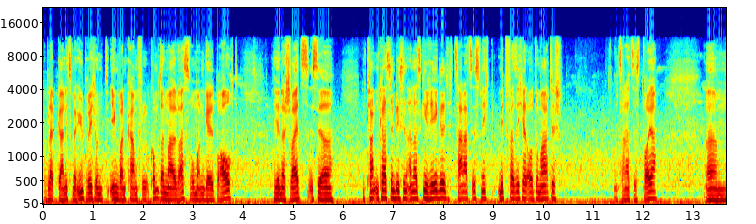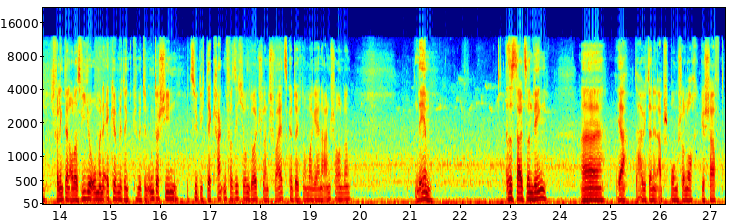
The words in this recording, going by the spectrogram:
Da bleibt gar nichts mehr übrig und irgendwann kam, kommt dann mal was, wo man Geld braucht. Hier in der Schweiz ist ja die Krankenkasse ein bisschen anders geregelt. Zahnarzt ist nicht mitversichert automatisch. Und Zahnarzt ist teuer. Ähm, ich verlinke dann auch das Video oben in der Ecke mit den, mit den Unterschieden bezüglich der Krankenversicherung Deutschland, Schweiz. Könnt ihr euch nochmal gerne anschauen dann. Dem. Das ist halt so ein Ding. Äh, ja, da habe ich dann den Absprung schon noch geschafft.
